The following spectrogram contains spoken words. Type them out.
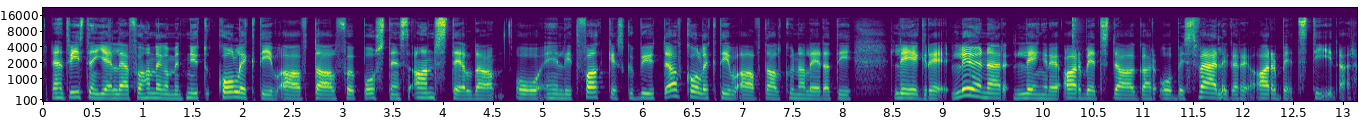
Den här tvisten gäller förhandlingar om ett nytt kollektivavtal för postens anställda. Och enligt facket skulle byte av kollektivavtal kunna leda till lägre löner, längre arbetsdagar och besvärligare arbetstider.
